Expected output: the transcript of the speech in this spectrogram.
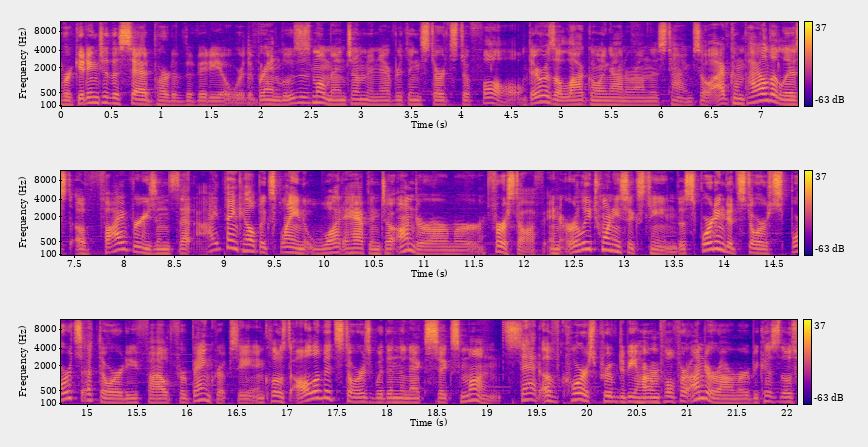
we're getting to the sad part of the video where the brand loses momentum and everything starts to fall. There was a lot going on around this time, so I've compiled a list of five reasons that I think help explain what happened to Under Armour. First off, in early 2016, the sporting goods store Sports Authority filed for bankruptcy and closed all of its stores within the next six months. That, of course, proved to be harmful for Under Armour because those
